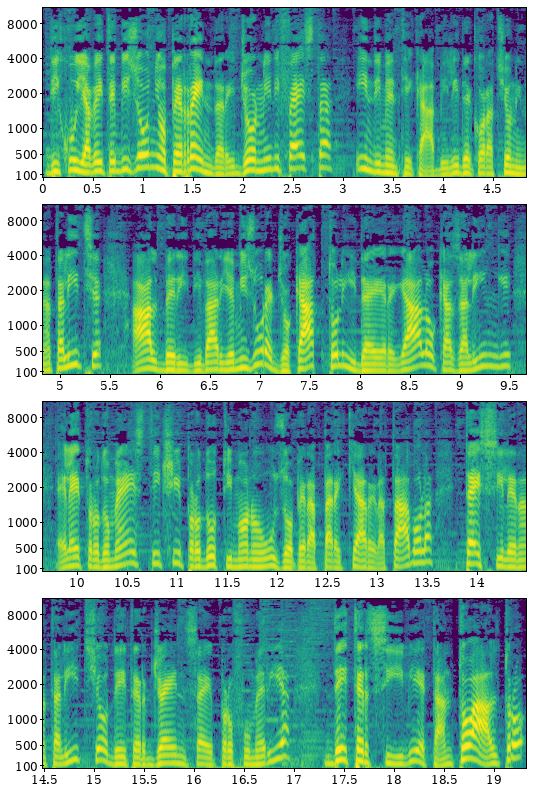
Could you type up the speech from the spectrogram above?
di cui avete bisogno per rendere i giorni di festa indimenticabili. Decorazioni natalizie, alberi di varie misure, giocattoli, idee regalo, casalinghi, elettrodomestici, prodotti monouso per apparecchiare la tavola, tessile natalizio, detergenza e profumeria, detersivi e tanto altro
